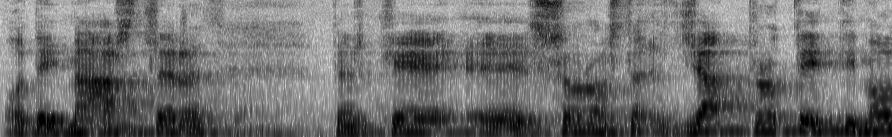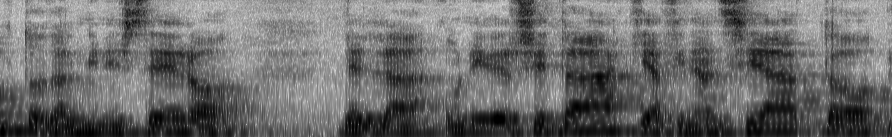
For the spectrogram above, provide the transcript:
o dei master perché eh, sono già protetti molto dal Ministero dell'università che ha finanziato,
